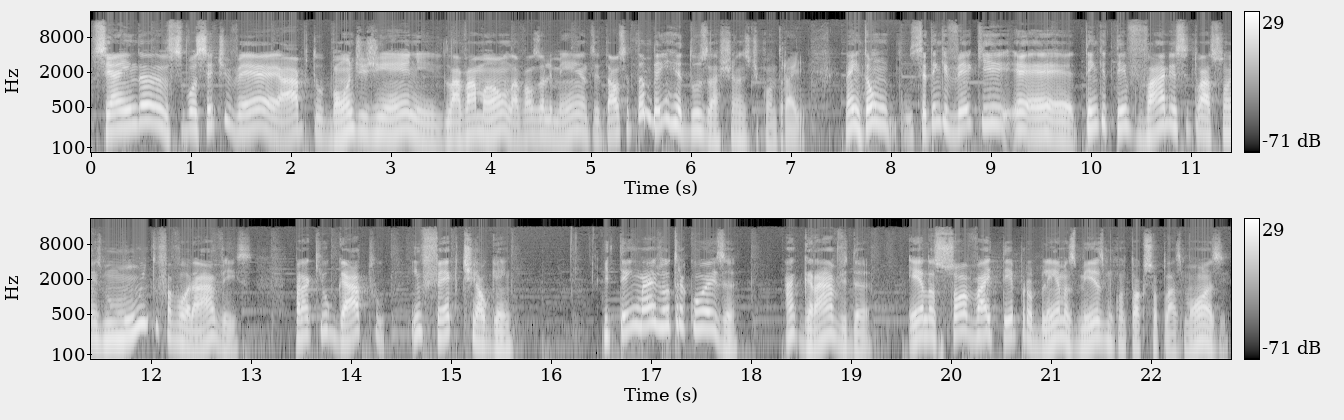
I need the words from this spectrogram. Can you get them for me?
Se ainda, se você tiver hábito bom de higiene, lavar a mão, lavar os alimentos e tal, você também reduz a chance de contrair. Né? Então, você tem que ver que é, é tem que ter várias situações muito favoráveis para que o gato infecte alguém. E tem mais outra coisa. A grávida, ela só vai ter problemas mesmo com toxoplasmose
